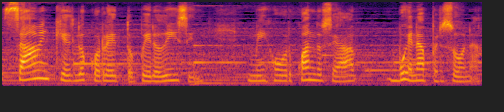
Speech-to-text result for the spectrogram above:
Saben que es lo correcto, pero dicen, mejor cuando sea buena persona,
